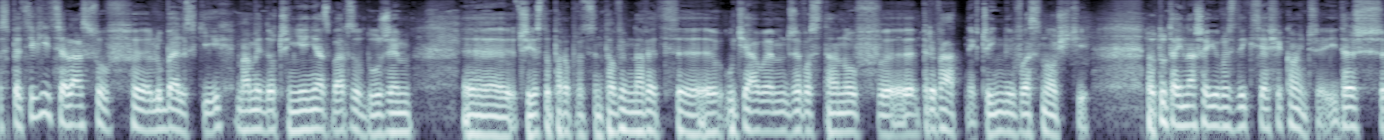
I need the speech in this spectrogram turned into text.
specyfice lasów lubelskich mamy do czynienia z bardzo dużym, 30-paroprocentowym e, nawet e, udziałem drzewostanów prywatnych czy innych własności. No tutaj nasza jurysdykcja się kończy i też,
